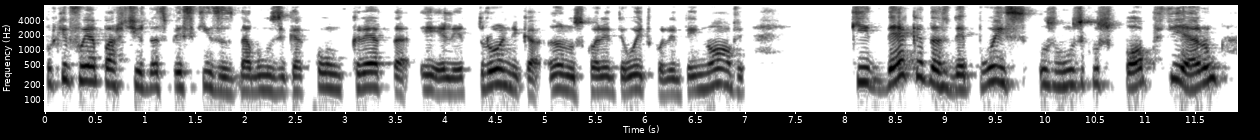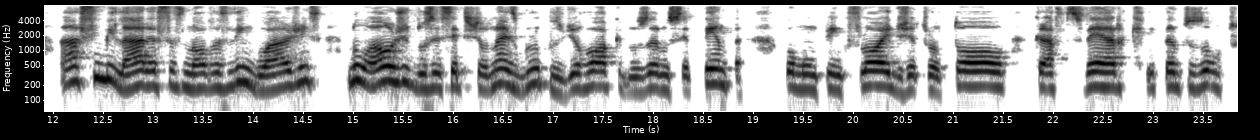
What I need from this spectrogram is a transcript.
porque foi a partir das pesquisas da música concreta e eletrônica, anos 48, 49, que décadas depois os músicos pop vieram a assimilar essas novas linguagens no auge dos excepcionais grupos de rock dos anos 70, como um Pink Floyd, Jethro Tull, Kraftwerk e tantos outros.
